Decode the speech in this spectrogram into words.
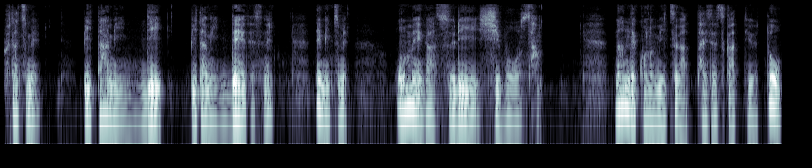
2つ目、ビタミン D、ビタミン D ですね。で、3つ目、オメガ3脂肪酸。なんでこの3つが大切かっていうと、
